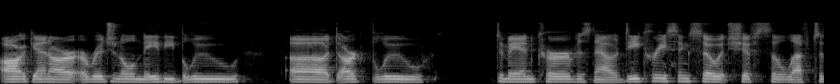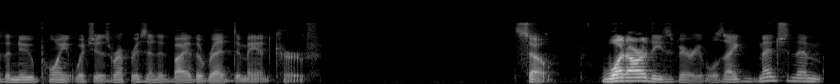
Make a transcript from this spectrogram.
uh, again, our original navy blue, uh, dark blue demand curve is now decreasing, so it shifts to the left to the new point, which is represented by the red demand curve. So, what are these variables? I mentioned them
